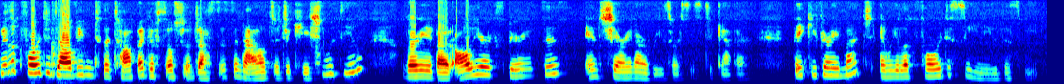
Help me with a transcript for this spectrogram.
We look forward to delving into the topic of social justice and adult education with you learning about all your experiences, and sharing our resources together. Thank you very much, and we look forward to seeing you this week.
